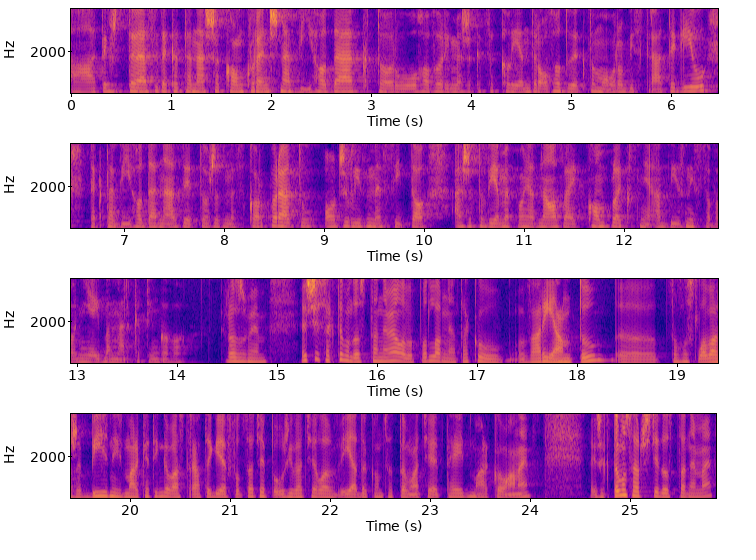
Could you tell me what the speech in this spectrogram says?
a, takže to je asi taká tá naša konkurenčná výhoda, ktorú hovoríme, že keď sa klient rozhoduje k tomu urobiť stratégiu, tak tá výhoda nás je to, že sme z korporátu, odžili sme si to a že to vieme poňať naozaj komplexne a biznisovo, nie iba marketingovo. Rozumiem. Ešte sa k tomu dostaneme, lebo podľa mňa takú variantu e, toho slova, že biznis marketingová stratégia v podstate používate len vy a dokonca to máte aj trademarkované. Takže k tomu sa určite dostaneme,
